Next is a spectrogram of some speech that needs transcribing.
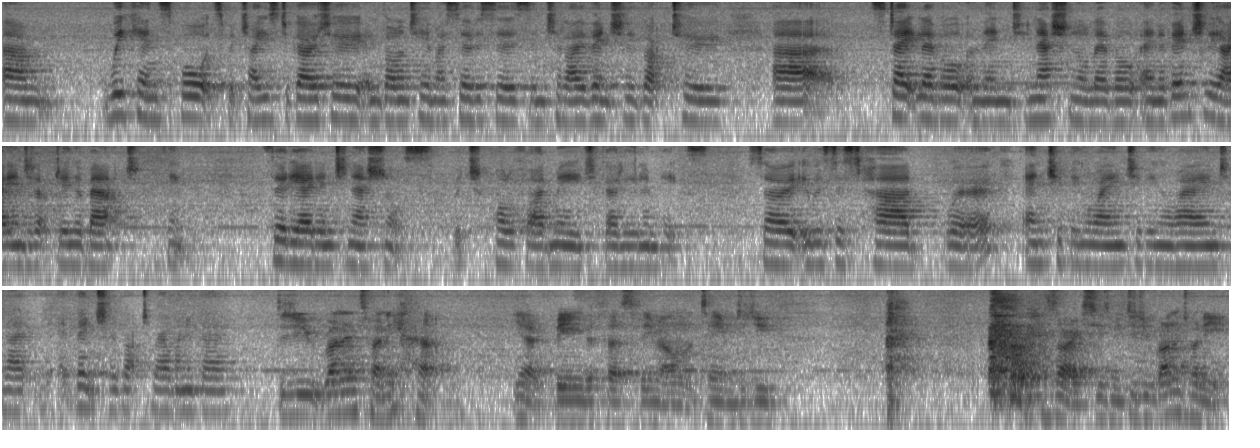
um, weekend sports, which I used to go to and volunteer my services until I eventually got to uh, state level and then to national level. And eventually I ended up doing about, I think, 38 internationals, which qualified me to go to the Olympics. So it was just hard work and chipping away and chipping away until I eventually got to where I want to go. Did you run into any, um, you know, being the first female on the team, did you, sorry, excuse me, did you run into any,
